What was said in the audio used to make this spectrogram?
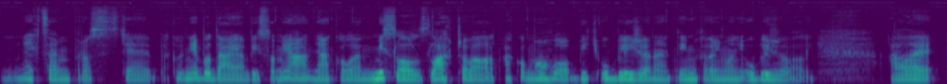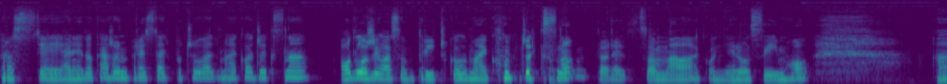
nechcem proste, ako nebodaj, aby som ja nejako len myslel, zľahčovala, ako mohlo byť ublížené tým, ktorým oni ubližovali. Ale proste ja nedokážem prestať počúvať Michaela Jacksona. Odložila som tričko s Michaelom Jacksonom, ktoré som mala, ako nenosím ho. A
